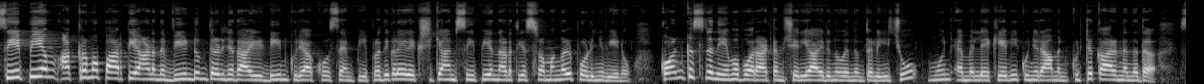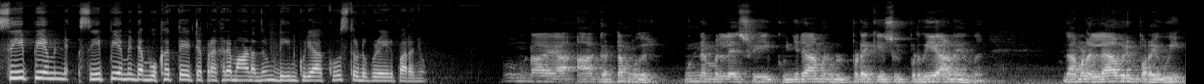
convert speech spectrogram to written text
സി പി എം അക്രമ പാർട്ടിയാണെന്ന് വീണ്ടും തെളിഞ്ഞതായി ഡീൻ കുര്യാക്കോസ് എം പി. പ്രതികളെ രക്ഷിക്കാൻ സി പി എം നടത്തിയ ശ്രമങ്ങൾ പൊളിഞ്ഞു വീണു. കോൺഗ്രസിന്റെ നിയമ പോരാട്ടം ശരിയായിരുന്നുവെന്നും തെളിയിച്ചു. മുൻ M L A K V Kunhiraman കുറ്റക്കാരനെന്നത് C P M C P എമ്മിന്റെ മുഖത്തേറ്റ പ്രഹരമാണെന്നും ഡീൻ കുര്യാക്കോസ് തൊടുപുഴയിൽ പറഞ്ഞു. ആ ഘട്ടം മുതൽ മുൻ M L A Shri Kunhiraman ഉൾപ്പെടെ കേസിൽ പ്രതിയാണ് എന്ന് നമ്മളെല്ലാവരും പറയുകയും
